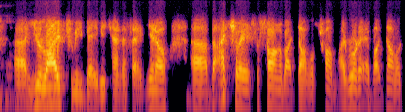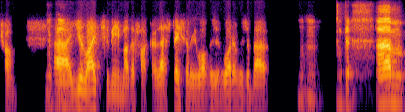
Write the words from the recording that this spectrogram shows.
mm-hmm. uh, you lied to me, baby, kind of thing, you know. Mm-hmm. Uh, but actually, it's a song about Donald Trump. I wrote it about Donald Trump. Okay. Uh, you lied to me, motherfucker. That's basically what was it, what it was about. Mm-hmm. Okay. Um,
